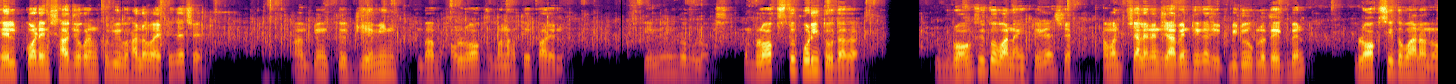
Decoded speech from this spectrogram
হেল্প করেন, সাহায্য করেন, খুবই ভালো হয়, ঠিক আছে? আপনি গেমিং বা ব্লগস বানাতে পারেন। গেমিং বা ব্লগস ব্লগস তো করি তো, দাদা। ব্লগসই তো বানাই, ঠিক আছে? আমার চ্যানেলে যাবেন, ঠিক আছে? ভিডিওগুলো দেখবেন। ব্লগসই তো বানানো।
